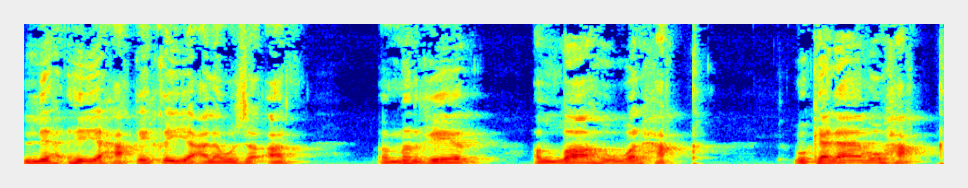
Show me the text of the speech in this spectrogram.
اللي هي حقيقية على وجه الأرض. من غير الله هو الحق وكلامه حق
